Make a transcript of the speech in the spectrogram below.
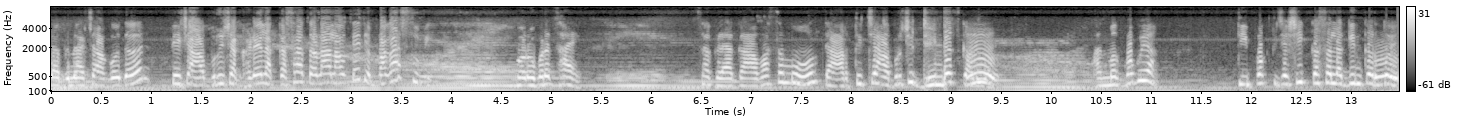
लग्नाच्या अगोदर तिच्या आबरूच्या घड्याला कसा चढा लावते ते बघाच तुम्ही. बरोबरच आहे. सगळ्या गावासमोर त्या आरतीच्या आबरूची ढिंडच काढू आणि मग बघूया दीपक तिच्याशी कसं लगीन करतोय.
